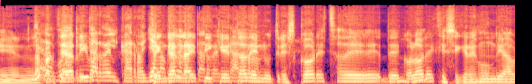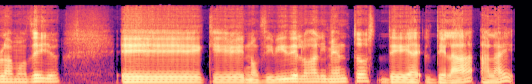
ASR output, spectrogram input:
En la Ya, parte de arriba del carro, ya tengan la etiqueta de Nutri-Score esta de, de colores, que si quieres un día hablamos de ello, eh, que nos divide los alimentos de, de la A a la E.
